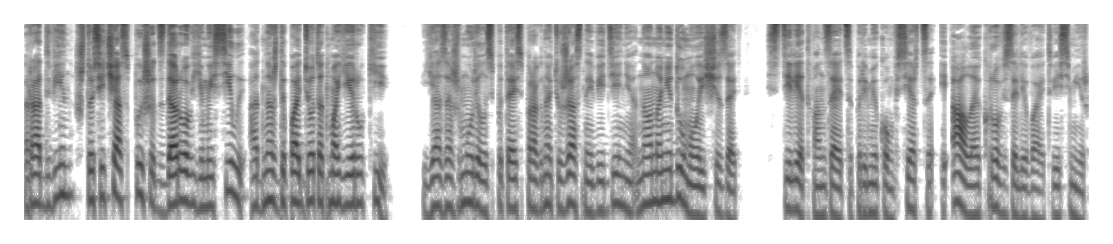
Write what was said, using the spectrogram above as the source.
Радвин, что сейчас пышет здоровьем и силой, однажды пойдет от моей руки. Я зажмурилась, пытаясь прогнать ужасное видение, но оно не думало исчезать. Стилет вонзается прямиком в сердце, и алая кровь заливает весь мир.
